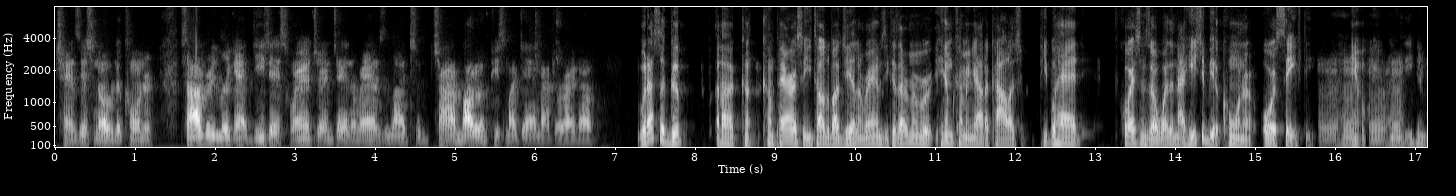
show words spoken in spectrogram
transition over the corner. So I really look at DJ Swearinger and Jalen Ramsey like to try and model and piece my game after right now. Well, that's a good uh, co- comparison. You talked about Jalen Ramsey because I remember him coming out of college. People had questions of whether or not he should be a corner or a safety. Mm-hmm, And we mm-hmm. see him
